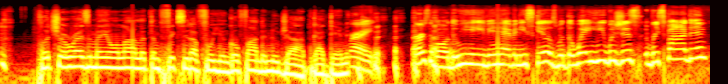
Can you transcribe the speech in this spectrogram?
Put your resume online. Let them fix it up for you and go find a new job. God damn it! Right. First of all, do he even have any skills with the way he was just responding?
